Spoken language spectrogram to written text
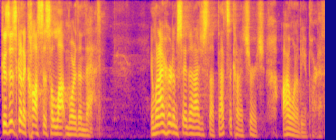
because it's going to cost us a lot more than that. And when I heard him say that, I just thought, that's the kind of church I want to be a part of.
